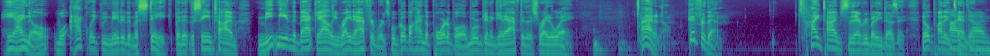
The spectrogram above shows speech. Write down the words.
Hey, I know, we'll act like we made it a mistake, but at the same time, meet me in the back alley right afterwards. We'll go behind the portable and we're going to get after this right away. I don't know. Good for them. It's high time so that everybody does it. No pun intended. High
